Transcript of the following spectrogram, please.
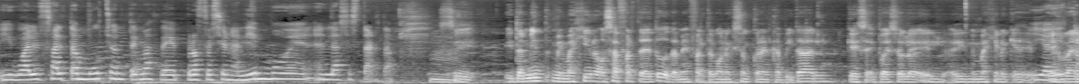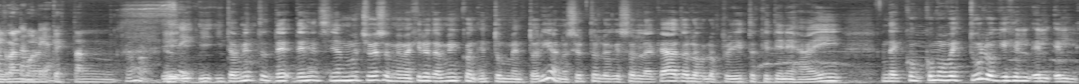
igual falta mucho en temas de profesionalismo en, en las startups. Sí. Y también me imagino, o sea, falta de todo, también falta conexión con el capital, que es, por eso el- el- el- me imagino que es el rango en el que están... Y, Sí. y- y también tú de- debes enseñar mucho eso, me imagino también con, en tus mentorías, ¿no es cierto? Lo que son la Cato, los, los proyectos que tienes ahí. ¿Cómo, cómo ves tú lo que es el, el- el-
